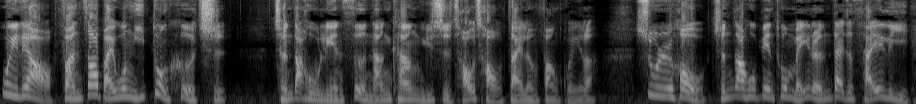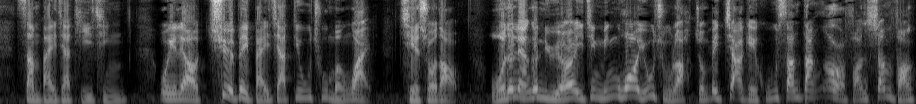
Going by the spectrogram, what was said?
未料反遭白温一顿呵斥，陈大户脸色难堪，于是草草带人返回了。数日后，陈大户便托媒人带着彩礼上白家提亲，未料却被白家丢出门外。且说道：“我的两个女儿已经名花有主了，准备嫁给胡三当二房、三房。”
